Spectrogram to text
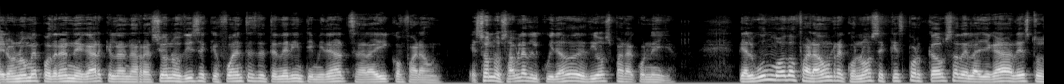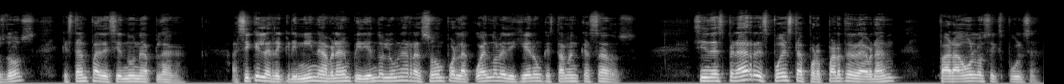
Pero no me podrán negar que la narración nos dice que fue antes de tener intimidad Saraí con Faraón. Eso nos habla del cuidado de Dios para con ella. De algún modo Faraón reconoce que es por causa de la llegada de estos dos que están padeciendo una plaga. Así que le recrimina a Abraham pidiéndole una razón por la cual no le dijeron que estaban casados. Sin esperar respuesta por parte de Abraham, Faraón los expulsa,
